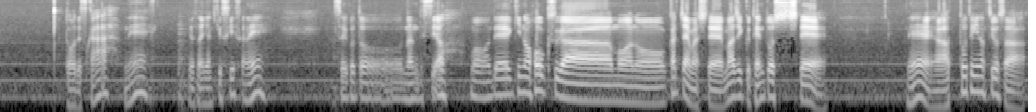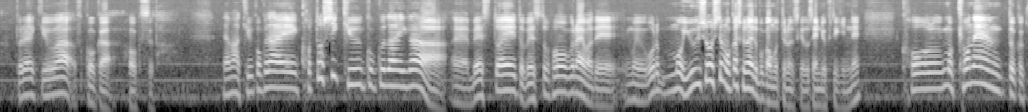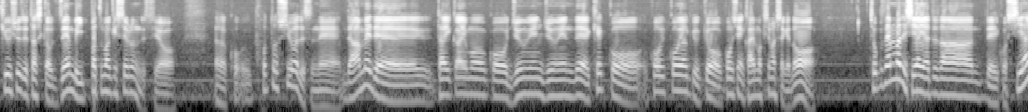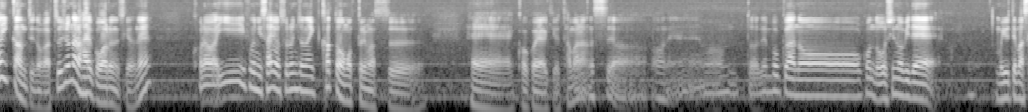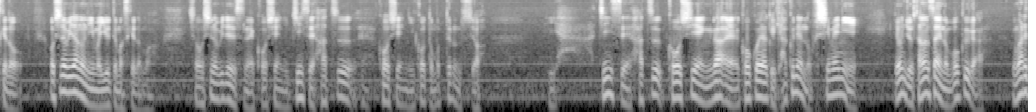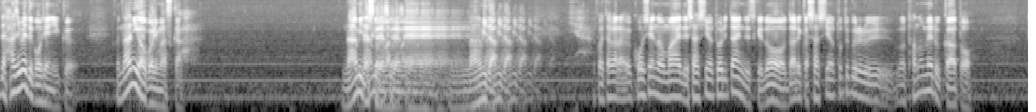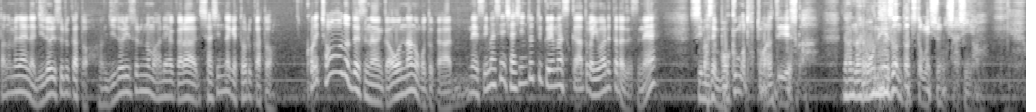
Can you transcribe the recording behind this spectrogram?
どうですか、ね。皆さん、野球好きですかね、そういうことなんですよ。もうで昨日ホークスがもうあの勝っちゃいましてマジック点灯してね圧倒的な強さ。プロ野球は福岡ホークスと。でまあ旧国大今年旧国大が、えーベスト8ベスト4ぐらいまでもう俺もう優勝してもおかしくないと僕は思ってるんですけど戦力的にね。こうもう去年とか九州勢確か全部一発負けしてるんですよ。だからこ今年はですねで雨で大会もこう順延順延で結構高校野球今日甲子園開幕しましたけど直前まで試合やってたんでこう試合感というのが通常なら早く終わるんですけどね。これはいい風に作用するんじゃないかと思っております、え、高校野球たまらんすよ、ね、当で僕あの、今度お忍びでもう言うてますけどお忍びなのに今言うてますけどもお忍びでですね甲子園に人生初甲子園に行こうと思ってるんですよ。いや人生初甲子園が、えー、高校野球100年の節目に43歳の僕が生まれて初めて甲子園に行く。何が起こりますか？涙しか出ませんね。涙。涙。これだから甲子園の前で写真を撮りたいんですけど誰か写真を撮ってくれるの頼めるかと。頼めないのは自撮りするかと。自撮りするのもあれやから写真だけ撮るかと。これちょうどですなんか女の子とか「ねすいません写真撮ってくれますか?」とか言われたらですね「すいません僕も撮ってもらっていいですか?」なんならお姉さんたちとも一緒に写真を。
